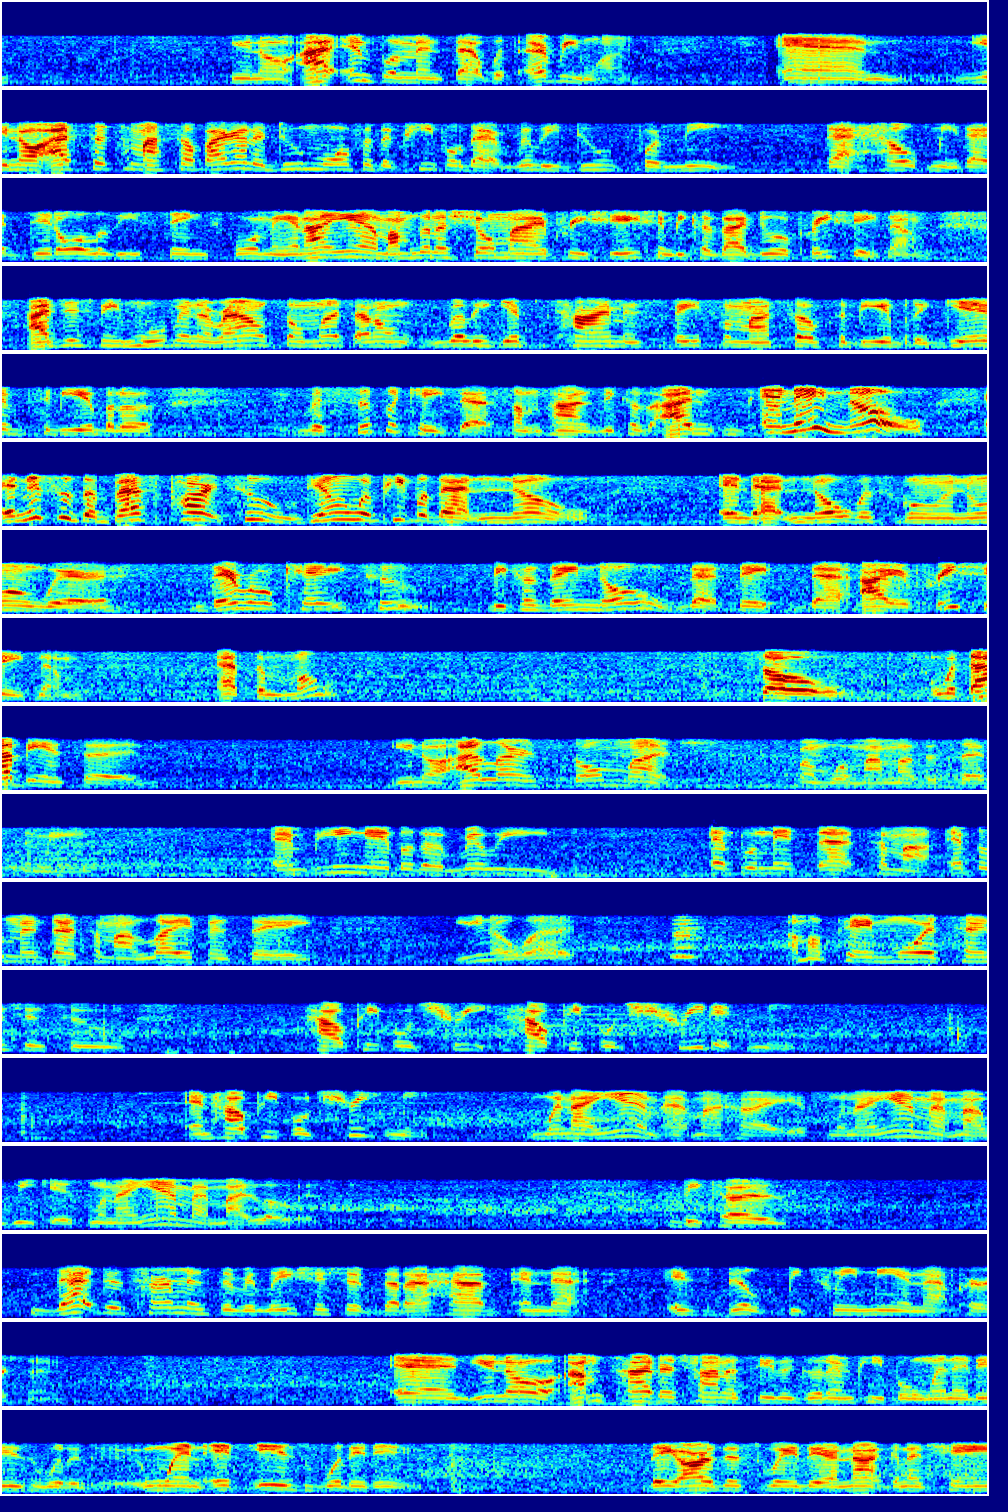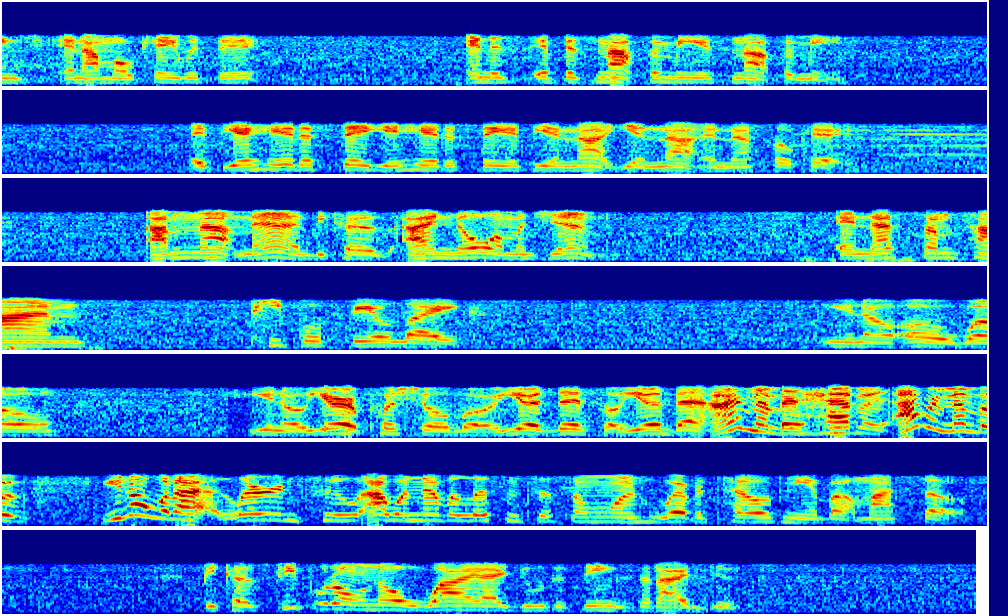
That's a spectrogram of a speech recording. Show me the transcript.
You know, I implement that with everyone. And, you know, I said to myself, I got to do more for the people that really do for me, that helped me, that did all of these things for me. And I am. I'm going to show my appreciation because I do appreciate them. I just be moving around so much. I don't really give time and space for myself to be able to give, to be able to reciprocate that sometimes because I and they know, and this is the best part too, dealing with people that know and that know what's going on where they're okay too because they know that they that I appreciate them at the most. So, with that being said, you know, I learned so much from what my mother said to me and being able to really implement that to my implement that to my life and say you know what? I'm gonna pay more attention to how people treat how people treated me and how people treat me when I am at my highest, when I am at my weakest, when I am at my lowest. Because that determines the relationship that I have and that is built between me and that person. And you know, I'm tired of trying to see the good in people when it is what it when it is what it is they are this way. They are not going to change, and I'm okay with it. And it's, if it's not for me, it's not for me. If you're here to stay, you're here to stay. If you're not, you're not, and that's okay. I'm not mad because I know I'm a gem. And that's sometimes people feel like, you know, oh, well, you know, you're a pushover or you're this or you're that. I remember having, I remember you know what I learned too? I would never listen to someone who ever tells me about myself. Because people don't know why I do the things that I do.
